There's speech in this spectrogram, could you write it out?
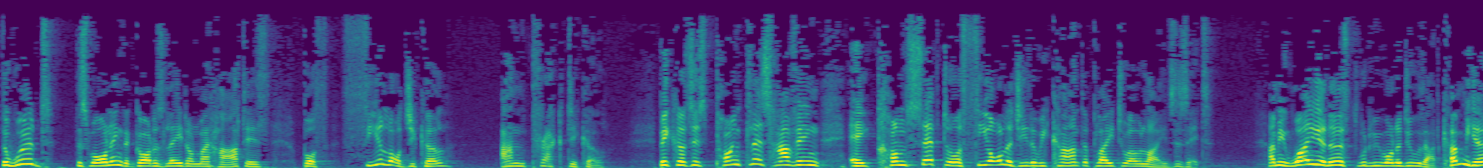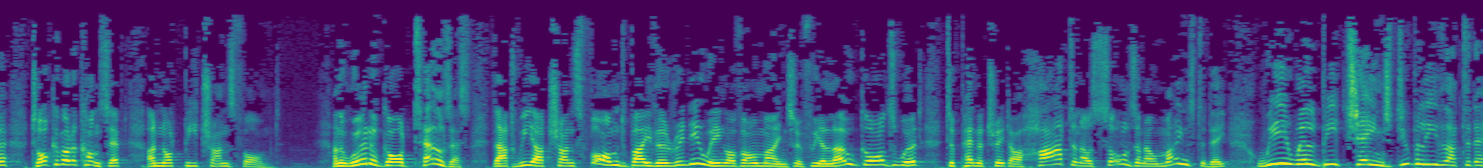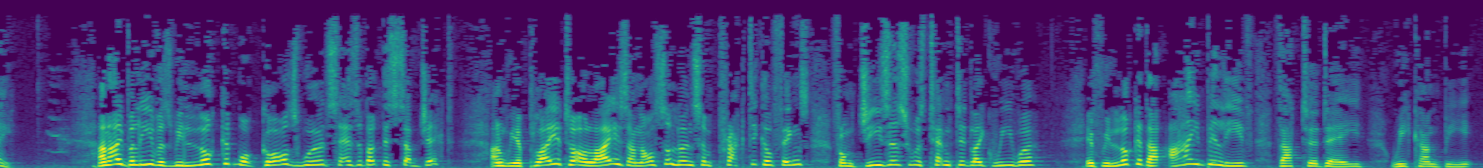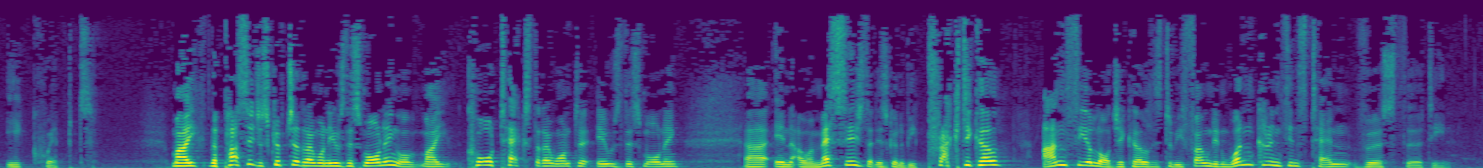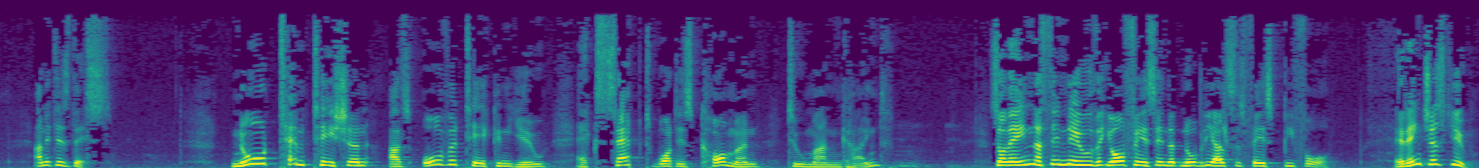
The word this morning that God has laid on my heart is both theological and practical. Because it's pointless having a concept or a theology that we can't apply to our lives, is it? I mean, why on earth would we want to do that? Come here, talk about a concept, and not be transformed. And the Word of God tells us that we are transformed by the renewing of our mind. So if we allow God's Word to penetrate our heart and our souls and our minds today, we will be changed. Do you believe that today? And I believe as we look at what God's Word says about this subject, and we apply it to our lives and also learn some practical things from Jesus who was tempted like we were, if we look at that, I believe that today we can be equipped. My, the passage of scripture that I want to use this morning, or my core text that I want to use this morning uh, in our message that is going to be practical and theological, is to be found in 1 Corinthians 10, verse 13. And it is this No temptation has overtaken you except what is common to mankind. So there ain't nothing new that you're facing that nobody else has faced before. It ain't just you.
